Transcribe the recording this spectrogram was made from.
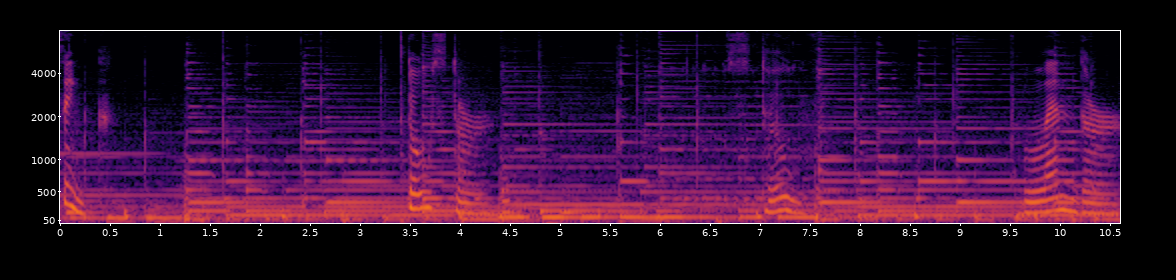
sink, toaster, stove, blender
